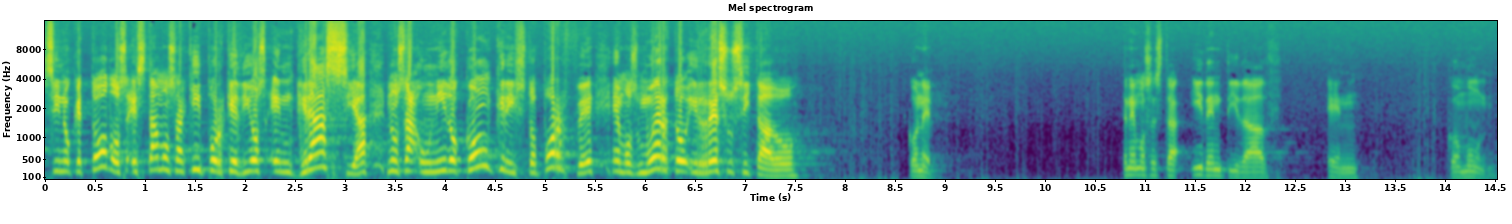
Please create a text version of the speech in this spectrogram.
sino que todos estamos aquí porque Dios en gracia nos ha unido con Cristo por fe, hemos muerto y resucitado con Él. Tenemos esta identidad en común.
